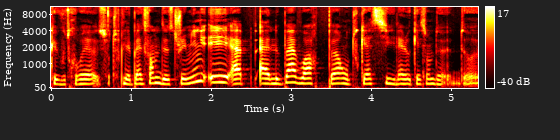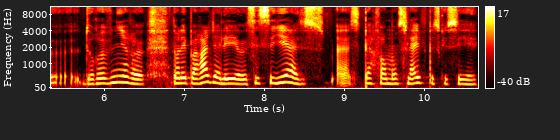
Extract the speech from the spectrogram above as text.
que vous trouverez euh, sur toutes les plateformes de streaming et à, ne pas avoir peur, en tout cas s'il a l'occasion de, de, revenir euh, dans les parages, d'aller s'essayer à, ce- à cette performance live parce que c'est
